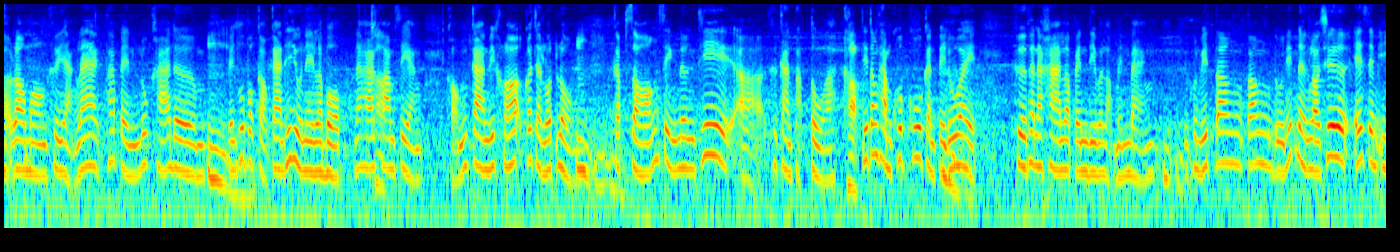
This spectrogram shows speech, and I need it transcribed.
อเรามองคืออย่างแรกถ้าเป็นลูกค้าเดิมอืมเป็นผู้ประกอบการที่อยู่ในระบบนะคะครับความเสี่ยง ของการวิเคราะห์ก็จะลดลงอืมอืมกับ 2 สิ่งหนึ่งที่เอ่อคือการปรับตัวครับที่ต้องทำควบคู่กันไปด้วย คือธนาคารเราเป็น development bank อืมอืมคือคุณวิทย์ต้องต้องดูนิดนึงเราชื่อ SME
